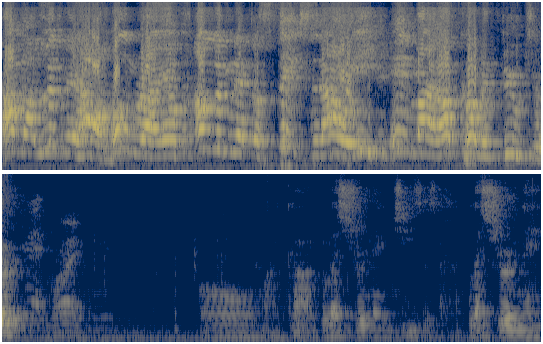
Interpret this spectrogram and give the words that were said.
I'm not looking at how hungry I am. I'm looking at the steaks that I'll eat in my upcoming future. Bless your name, Jesus. Bless your name.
